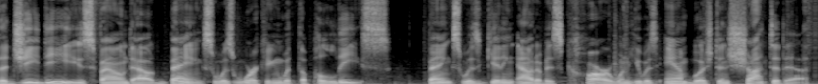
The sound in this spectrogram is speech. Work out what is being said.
the GDs found out Banks was working with the police. Banks was getting out of his car when he was ambushed and shot to death.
